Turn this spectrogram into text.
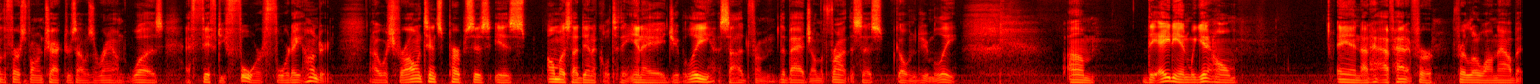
of the first farm tractors I was around was a 54 Ford 800, uh, which for all intents and purposes is almost identical to the NAA Jubilee, aside from the badge on the front that says Golden Jubilee. Um, the 8N, we get it home, and i have had it for, for a little while now, but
